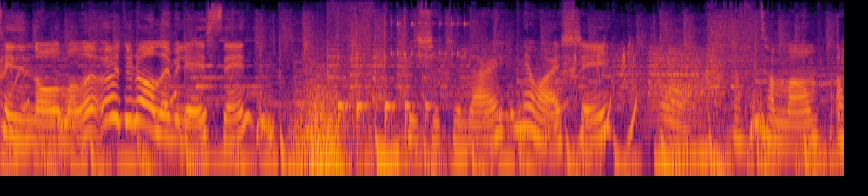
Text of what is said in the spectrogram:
senin olmalı. Ödülü alabilirsin. Teşekkürler. Ne var şey? Ah, tamam. Al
